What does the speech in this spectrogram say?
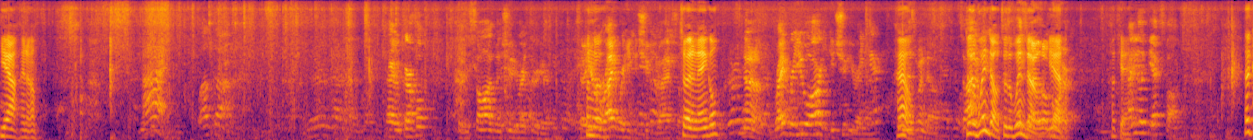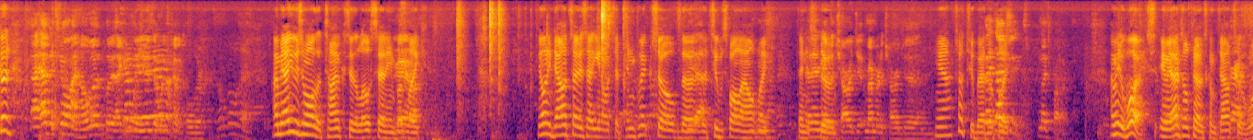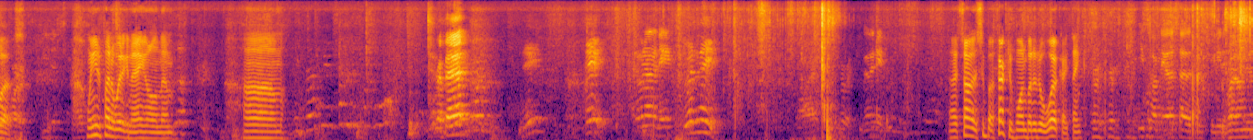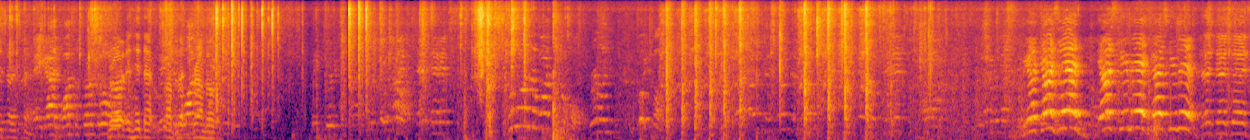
Yeah, I know. Hi. Welcome. All right, be careful, because the saw has been shooting right through here. So you're right where he can shoot you, actually. So at an angle? No, no, no. Right where you are, he can shoot you right now. How? Through this window. So through the window, through the window, yeah. Okay. How do you like the Xbox? They're good. I have it too on my helmet, but I can only use it when it's kind of colder. I mean, I use them all the time because they're the low setting, but Yeah. like, the only downside is that you know it's a pinprick, so the, Yeah. the tubes fall out. Like, then And it's then you have good. to charge it, remember to charge it. And... Yeah, it's not too bad. But though, it's but- actually a nice product. I mean, it works. I mean, that's ultimately what it comes down to. It works. We need to find a way to get an angle on them. Um, Right back. Nate. Hey. Go down, Nate. Where's Nate? Go, Nate. uh, it's not a super effective one, but it'll work, I think. He's on the other side of the fence. We need it. Right on the other side of the fence. Hey guys, watch the front door. Throw it and hit that, up that ground over. Who wants to watch the hole? Really? We got guys in. Guys came in. Guys came in. Dead, dead, dead.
